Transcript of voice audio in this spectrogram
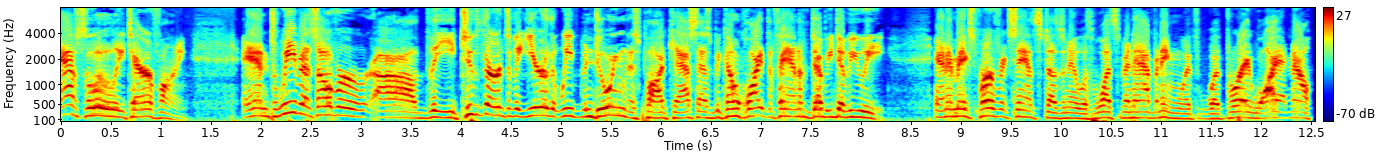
absolutely terrifying. And Dweebus, over uh, the two thirds of a year that we've been doing this podcast, has become quite the fan of WWE. And it makes perfect sense, doesn't it, with what's been happening with, with Bray Wyatt. Now,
